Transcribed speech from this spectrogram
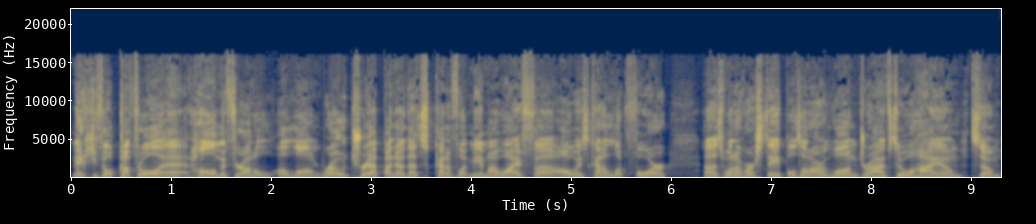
makes you feel comfortable at home if you're on a, a long road trip. I know that's kind of what me and my wife uh, always kind of look for uh, as one of our staples on our long drives to Ohio. So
